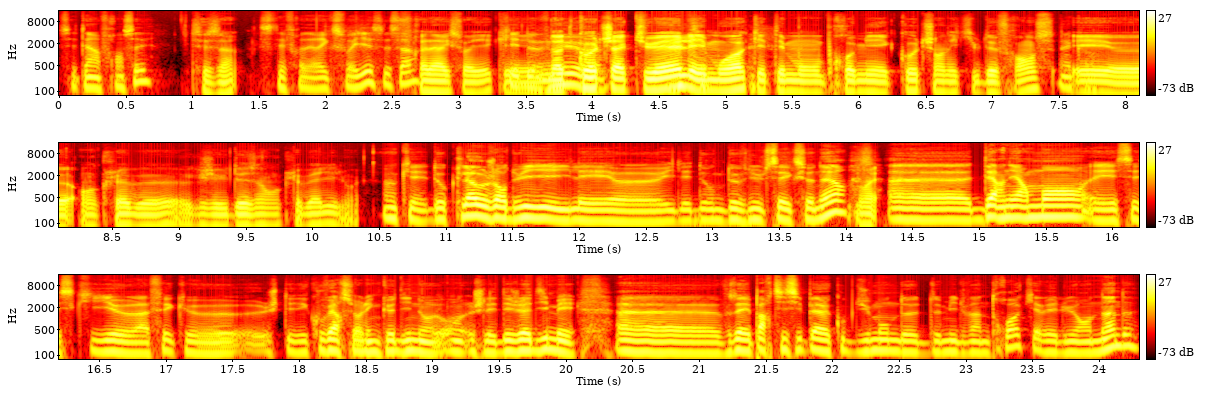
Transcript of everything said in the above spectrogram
c'était un Français? C'est ça. C'était Frédéric Soyer, c'est ça? Frédéric Soyer, qui, est, notre euh, coach actuel et moi qui était mon premier coach en équipe de France et euh, en club, euh, que j'ai eu deux ans en club à Lille. Ok, donc là aujourd'hui il, est il est donc devenu le sélectionneur. dernièrement, et c'est ce qui a fait que je t'ai découvert sur LinkedIn, je l'ai déjà dit, mais vous avez participé à la Coupe du Monde de 2023 qui avait lieu en Inde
